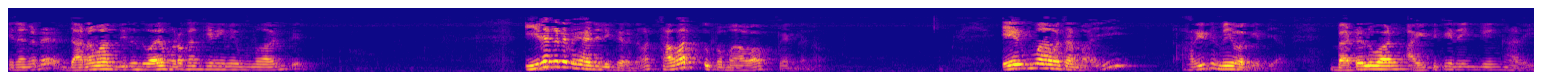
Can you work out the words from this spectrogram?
ඊළඟට ධනවත් දිනදු අය හොරකම් කිරීමේ උපමාවෙන් පෙන්නවා. ඊළඟට පැහැදිලි කරනවා තවත් උපමාවක් පෙන්නනවා. ඒ උපමාව තමයි හරියට මේ වගේ දෙයක්. බැටළුවන් අයිති කෙනෙක්ගෙන් හරි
